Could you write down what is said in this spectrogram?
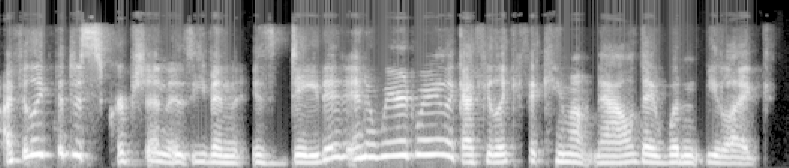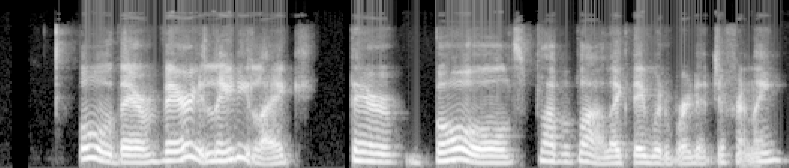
I feel like the description is even is dated in a weird way. Like I feel like if it came out now, they wouldn't be like, "Oh, they're very ladylike. They're bold." Blah blah blah. Like they would word it differently.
